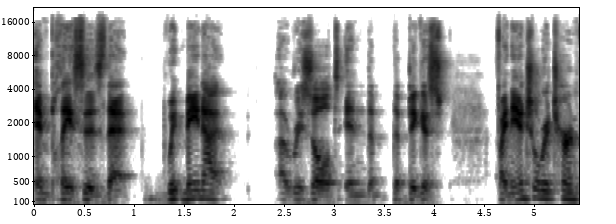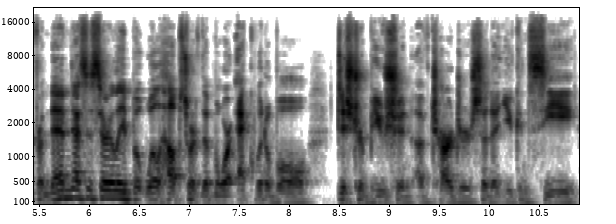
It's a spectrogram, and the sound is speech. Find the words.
in places that may not uh, result in the, the biggest financial return from them necessarily, but will help sort of the more equitable distribution of chargers so that you can see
